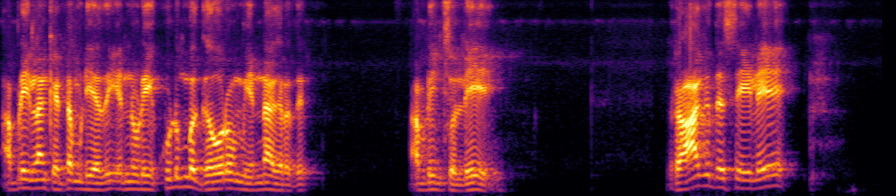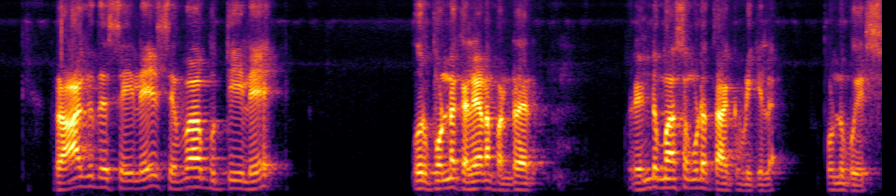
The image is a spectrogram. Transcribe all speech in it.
அப்படிலாம் கெட்ட முடியாது. என்னுடைய குடும்ப கௌரவம் என்னாகிறது? அப்படின்னு சொல்லி ராகு தசையிலே ராகு தசையிலே செவ்வாய் புத்தியிலே ஒரு பொண்ணை கல்யாணம் பண்ணுறாரு ரெண்டு மாதம் கூட தாக்கு பிடிக்கல. பொண்ணு போயிடுச்சு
